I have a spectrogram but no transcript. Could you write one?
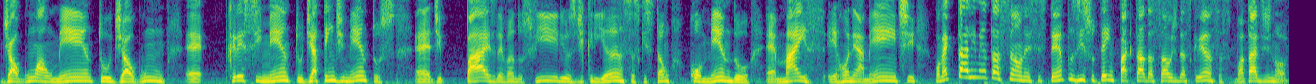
de algum aumento, de algum é, crescimento de atendimentos é, de pais levando os filhos, de crianças que estão comendo é, mais erroneamente. Como é que está a alimentação nesses tempos? Isso tem impactado a saúde das crianças? Boa tarde de novo.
